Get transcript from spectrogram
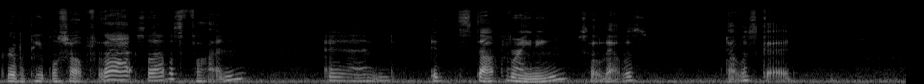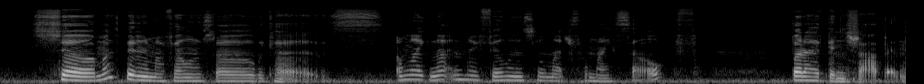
group of people show up for that, so that was fun. And it stopped raining, so that was that was good. So I must have been in my feelings though because I'm like not in my feelings so much for myself but I've been shopping.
